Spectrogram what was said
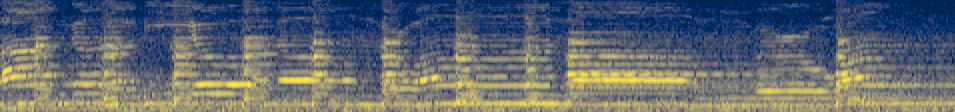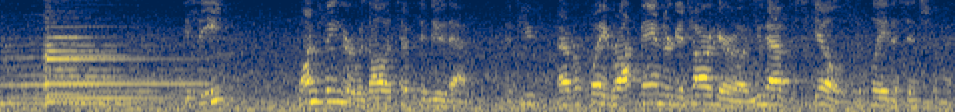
I'm gonna be your number one, number one. You see? One finger was all it took to do that. If you've ever played Rock Band or Guitar Hero, you have the skills to play this instrument.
